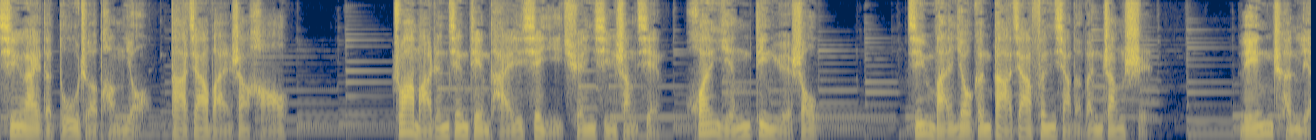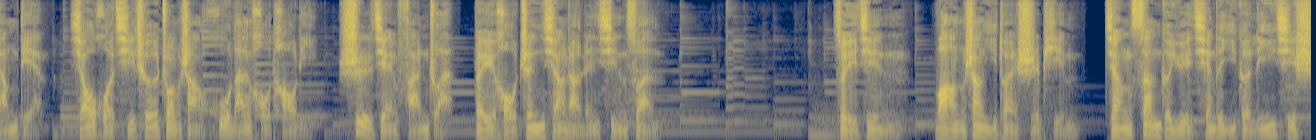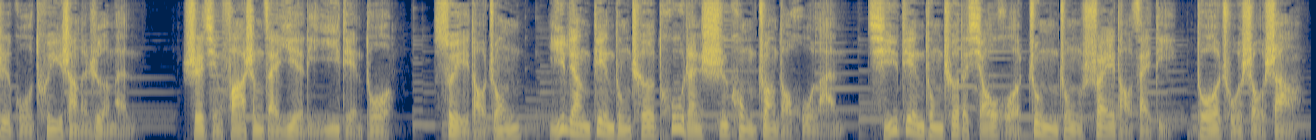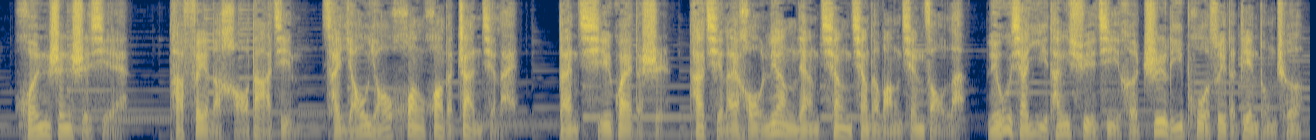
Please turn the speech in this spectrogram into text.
亲爱的读者朋友，大家晚上好！抓马人间电台现已全新上线，欢迎订阅收。今晚要跟大家分享的文章是：凌晨两点，小伙骑车撞上护栏后逃离，事件反转，背后真相让人心酸。最近，网上一段视频将三个月前的一个离奇事故推上了热门。事情发生在夜里一点多，隧道中一辆电动车突然失控撞到护栏，骑电动车的小伙重重摔倒在地，多处受伤，浑身是血。他费了好大劲才摇摇晃晃地站起来，但奇怪的是，他起来后踉踉跄跄地往前走了，留下一滩血迹和支离破碎的电动车。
